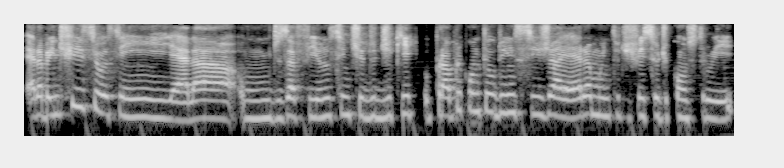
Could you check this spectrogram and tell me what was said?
Era bem difícil, assim, e era um desafio no sentido de que o próprio conteúdo em si já era muito difícil de construir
